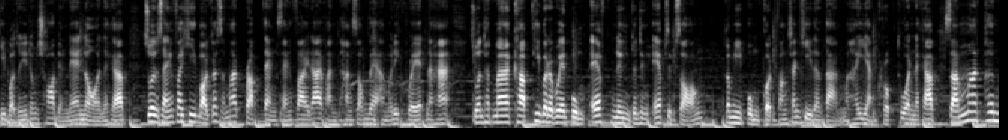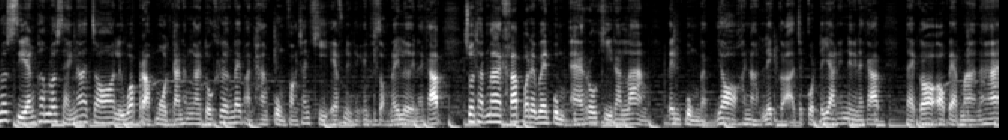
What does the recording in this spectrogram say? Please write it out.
คีย์บอร์ดตัวนี้ต้องชอบอย่างแน่นอนนะครับ ส่วนแสงไฟคีย์บอร์ดก็สามารถปรับแต่งแสงไฟได้ผ่านทางซอฟต์แวร์ Armory Crest นะฮะ ส่วนถัดมาครับ ที่บริเวณปุ่ม F1 จนถึง F12 ก็มีปุ่มกดฟังก์ชันคีย์ต่างๆ มาให้อย่างครบถ้วนนะครับ สามารถเพิ่มลดเสียง เพิ่มลดแสงหน้าจอ หรือว่าปรับโหมดการทำงานตัวเครื่องได้ผ่านทางปุ่มฟังก์ชันคีย์ F1 ถึง F12 ได้เลยนะครับ ส่วนถัดมาครับบริเวณปุ่ม Arrow Key ด้านล่าง เป็นปุ่มแบบย่อขนาดเล็กก็อาจจะกดได้ยากนิดนึงนะครับ แต่ก็ออกแบบมานะฮะ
